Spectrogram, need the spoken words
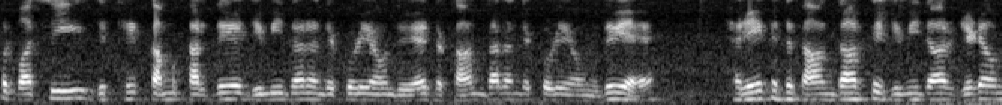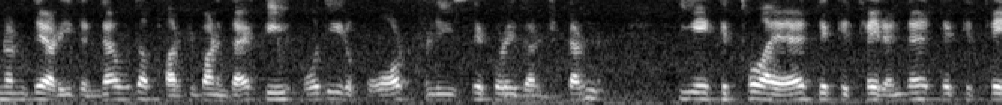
ਪ੍ਰਵਾਸੀ ਜਿੱਥੇ ਕੰਮ ਕਰਦੇ ਆ ਜ਼ਿਮੀਂਦਾਰਾਂ ਦੇ ਕੋਲੇ ਆਉਂਦੇ ਆ ਦੁਕਾਨਦਾਰਾਂ ਦੇ ਕੋਲੇ ਆਉਂਦੇ ਆ ਹਰੇਕ ਦੁਕਾਨਦਾਰ ਤੇ ਜ਼ਿਮੀਂਦਾਰ ਜਿਹੜਾ ਉਹਨਾਂ ਨੂੰ ਦਿਹਾੜੀ ਦਿੰਦਾ, ਉਹਦਾ ਫਰਜ਼ ਬਣਦਾ ਹੈ ਕਿ ਉਹਦੀ ਰਿਪੋਰਟ ਪੁਲਿਸ ਦੇ ਕੋਲੇ ਦਰਜ ਕਰਨ ਕਿ ਇਹ ਕਿੱਥੋਂ ਆਇਆ ਹੈ ਤੇ ਕਿੱਥੇ ਰਹਿੰਦਾ ਹੈ ਤੇ ਕਿੱਥੇ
